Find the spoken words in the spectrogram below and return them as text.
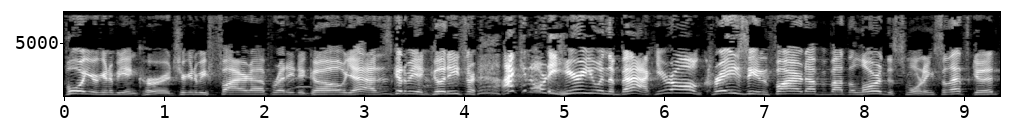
boy, you're going to be encouraged. You're going to be fired up, ready to go. Yeah, this is going to be a good Easter. I can already hear you in the back. You're all crazy and fired up about the Lord this morning, so that's good.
